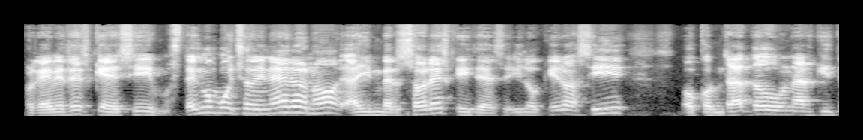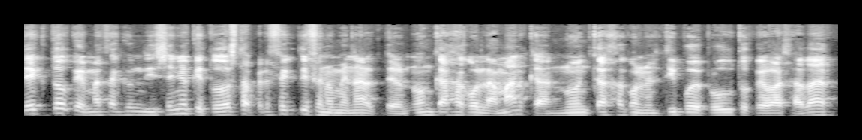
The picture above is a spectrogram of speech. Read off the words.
Porque hay veces que sí, pues tengo mucho dinero, ¿no? Hay inversores que dices, y lo quiero así, o contrato un arquitecto que me hace aquí un diseño que todo está perfecto y fenomenal, pero no encaja con la marca, no encaja con el tipo de producto que vas a dar.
